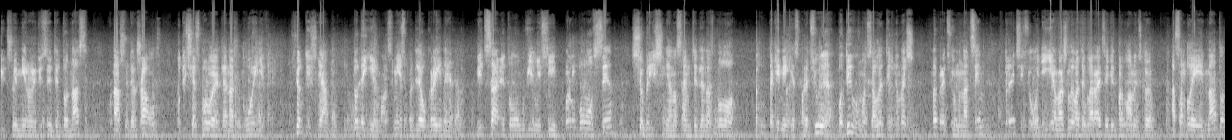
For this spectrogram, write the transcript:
більшою мірою візити до нас, в нашу державу, буде ще зброя для наших воїнів. Щотижня додаємо змісту для України від саміту у Вільнюсі. Ми робимо все, щоб рішення на саміті для нас було таким, яке спрацює. Подивимося, але тим не менш ми працюємо над цим. До речі, сьогодні є важлива декларація від парламентської асамблеї НАТО.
